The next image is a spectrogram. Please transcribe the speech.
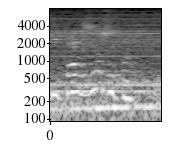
Hôpital Georges Pompidou.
